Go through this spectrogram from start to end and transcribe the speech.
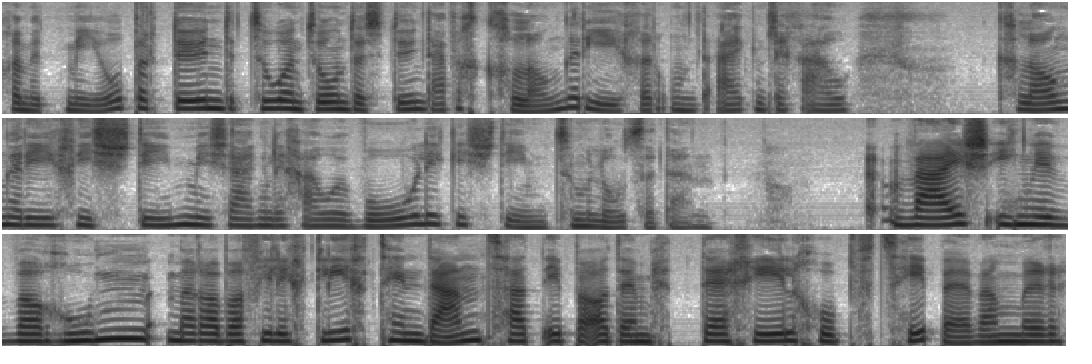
kommen mehr Obertöne dazu und so und es tönt einfach klangreicher und eigentlich auch klangreiche Stimme ist eigentlich auch eine wohlige Stimme zum Hören dann. Weisst irgendwie, warum man aber vielleicht gleich Tendenz hat, eben an dem den Kehlkopf zu heben, wenn man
